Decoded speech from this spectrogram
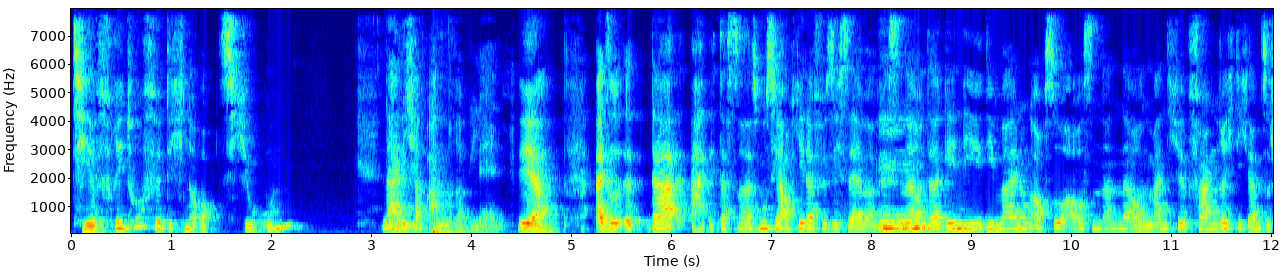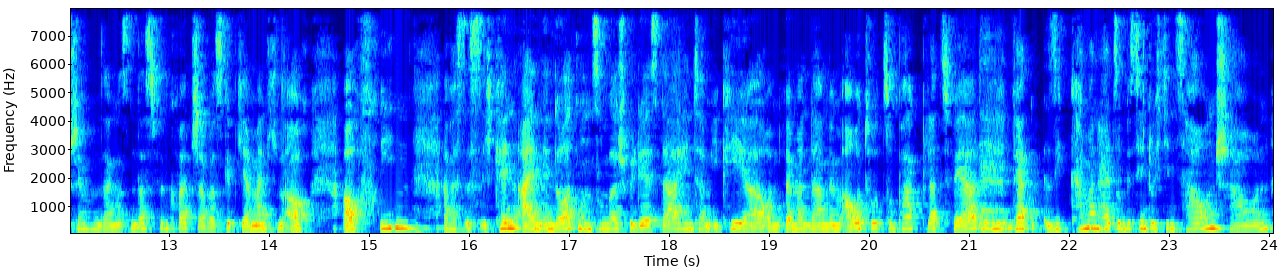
Tierfriedhof für dich eine Option? Nein, ich habe andere Pläne. Ja, also äh, da, das, das muss ja auch jeder für sich selber wissen. Mhm. Ne? Und da gehen die, die Meinungen auch so auseinander und manche fangen richtig an zu schimpfen und sagen, was ist denn das für ein Quatsch? Aber es gibt ja manchen auch, auch Frieden. Aber es ist, ich kenne einen in Dortmund zum Beispiel, der ist da hinterm Ikea und wenn man da mit dem Auto zum Parkplatz fährt, Mhm. fährt, sie kann man halt so ein bisschen durch den Zaun schauen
